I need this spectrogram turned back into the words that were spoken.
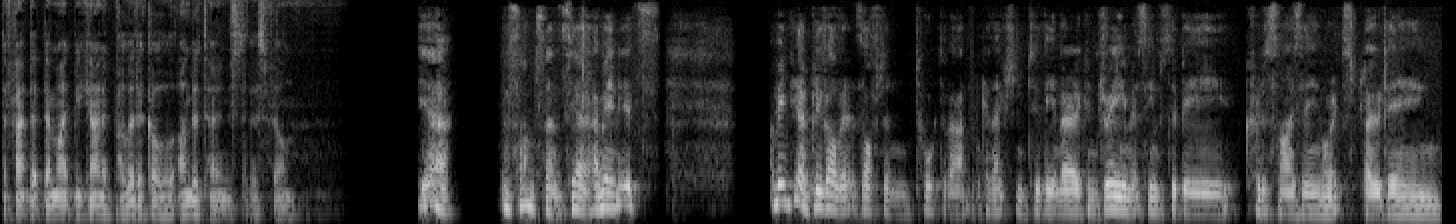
the fact that there might be kind of political undertones to this film. Yeah, in some sense, yeah. I mean, it's I mean, you know, Blue Velvet is often talked about in connection to the American dream. It seems to be criticizing or exploding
